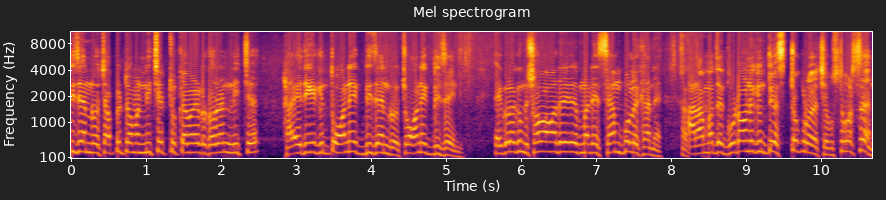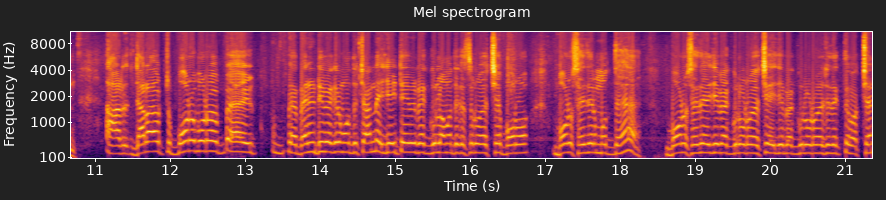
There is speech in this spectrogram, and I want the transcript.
ডিজাইন রয়েছে আপনি একটু আমার নিচে একটু ক্যামেরাটা ধরেন নিচে হ্যাঁ এদিকে কিন্তু অনেক ডিজাইন রয়েছে অনেক ডিজাইন এগুলো কিন্তু সব আমাদের মানে স্যাম্পল এখানে। আর আমাদের গোডাউনে কিন্তু স্টক রয়েছে বুঝতে পারছেন? আর যারা একটু বড় বড় ভ্যানিটি ব্যাগের মধ্যে চান এই যে এই টাইপের ব্যাগগুলো আমাদের কাছে রয়েছে বড় বড় সাইজের মধ্যে হ্যাঁ? বড় সাইজের এই যে ব্যাগগুলো রয়েছে এই যে ব্যাগগুলো রয়েছে দেখতে পাচ্ছেন?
